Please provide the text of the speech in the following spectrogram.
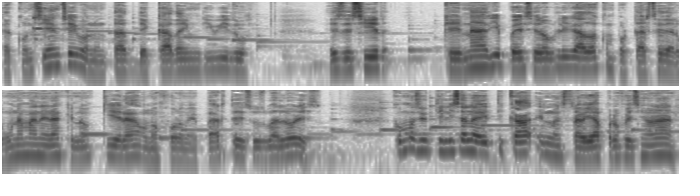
la conciencia y voluntad de cada individuo. Es decir, que nadie puede ser obligado a comportarse de alguna manera que no quiera o no forme parte de sus valores. ¿Cómo se utiliza la ética en nuestra vida profesional?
